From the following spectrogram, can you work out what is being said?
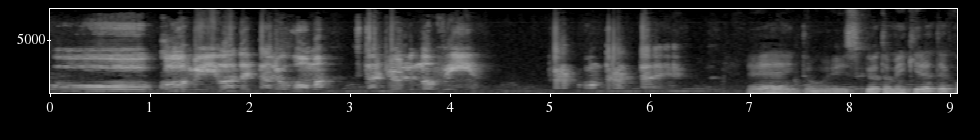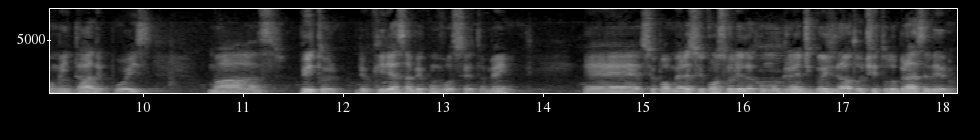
o clube lá da Itália, o Roma, está de olho no Vinha para contratar ele. É, então, é isso que eu também queria até comentar depois. Mas, Vitor, eu queria saber com você também é, se o Palmeiras se consolida como grande candidato ao título brasileiro.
